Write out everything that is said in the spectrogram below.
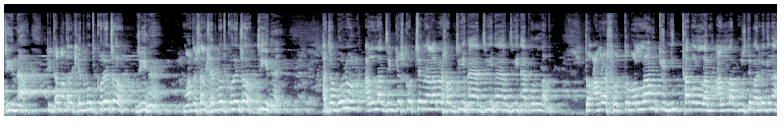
জি না। পিতা মাতার খেদমত করেছ? জি হ্যাঁ। মাদ্রাসার খেদমত করেছ? জি হ্যাঁ। আচ্ছা বলুন, আল্লাহ জিজ্ঞেস করছেন আর আমরা সব জি হ্যাঁ জি হ্যাঁ জি হ্যাঁ করলাম। তো আমরা সত্য বললাম কি মিথ্যা বললাম? আল্লাহ বুঝতে পারবে কি না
